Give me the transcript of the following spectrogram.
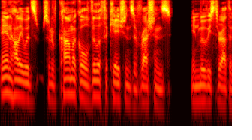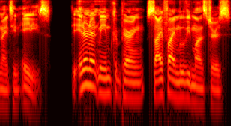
and Hollywood's sort of comical vilifications of Russians in movies throughout the 1980s. The internet meme comparing sci fi movie monsters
